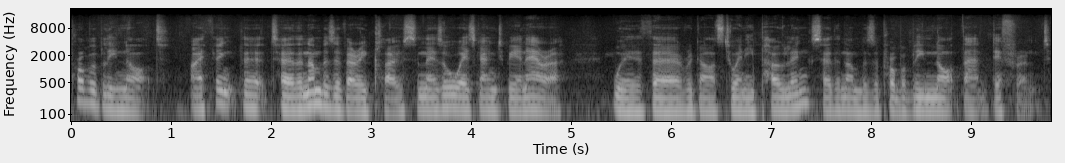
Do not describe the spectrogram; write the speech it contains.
Probably not. I think that uh, the numbers are very close, and there's always going to be an error with uh, regards to any polling, so the numbers are probably not that different.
